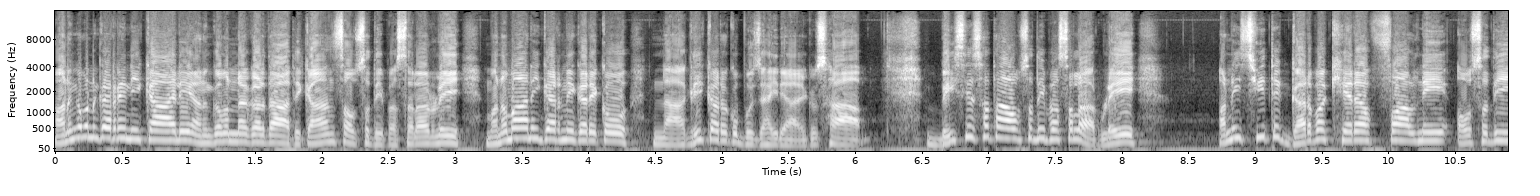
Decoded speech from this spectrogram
अनुगमन गर्ने निकायले अनुगमन नगर्दा अधिकांश औषधि पसलहरूले मनोमानी गर्ने गरेको नागरिकहरूको बुझाइरहेको छ। विशेषतः औषधि पसलहरूले अनिश्चित गर्भ खेर फाल्ने औषधि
